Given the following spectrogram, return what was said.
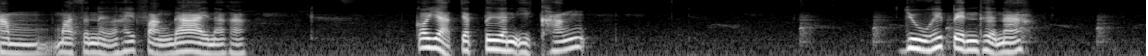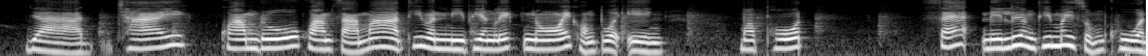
นำมาเสนอให้ฟังได้นะคะ ก็อยากจะเตือนอีกครั้ง อยู่ให้เป็นเถอะนะ อย่าใช้ความรู้ความสามารถที่มันมีเพียงเล็กน้อยของตัวเอง มาโพสต์แซะในเรื่องที่ไม่สมควร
